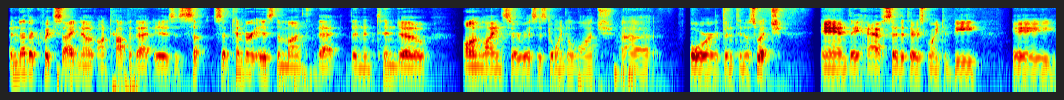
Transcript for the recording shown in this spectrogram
Another quick side note on top of that is, is Se- September is the month that the Nintendo online service is going to launch uh, for the Nintendo Switch. And they have said that there's going to be a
